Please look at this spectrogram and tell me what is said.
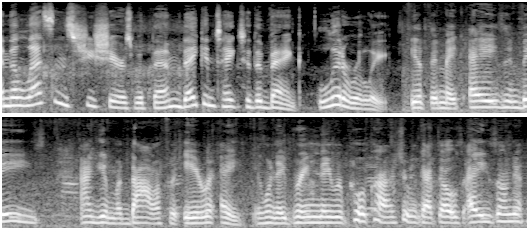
And the lessons she shares with them, they can take to the bank, literally. If they make A's and B's, I give them a dollar for every A. And when they bring their report card, she got those A's on there,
